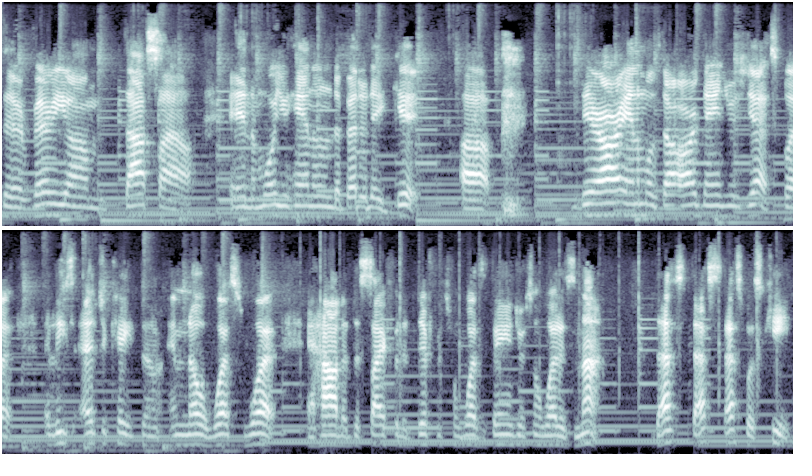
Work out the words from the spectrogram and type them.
They're very um, docile, and the more you handle them, the better they get. Uh, there are animals that are dangerous, yes, but at least educate them and know what's what and how to decipher the difference from what's dangerous and what is not. That's that's that's what's key.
